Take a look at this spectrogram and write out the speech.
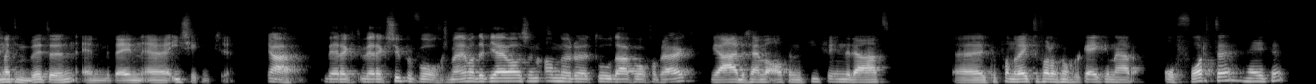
met een button en meteen uh, e-signature. Ja, werkt, werkt super volgens mij. Want heb jij wel eens een andere tool daarvoor gebruikt? Ja, er zijn wel alternatieven inderdaad. Uh, ik heb van de week toevallig nog gekeken naar Offorte, heet het.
